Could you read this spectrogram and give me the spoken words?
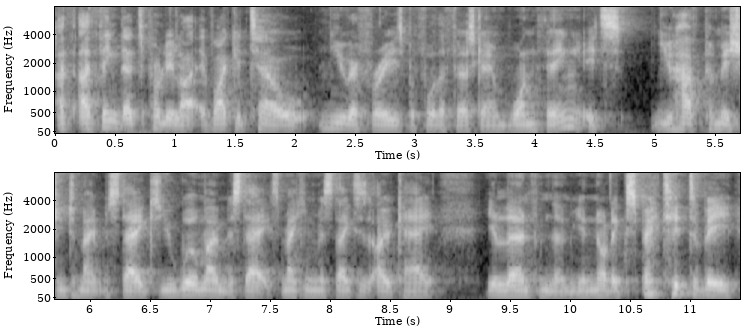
I, th- I think that's probably like if I could tell new referees before their first game one thing, it's you have permission to make mistakes. You will make mistakes. Making mistakes is okay. You learn from them. You're not expected to be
